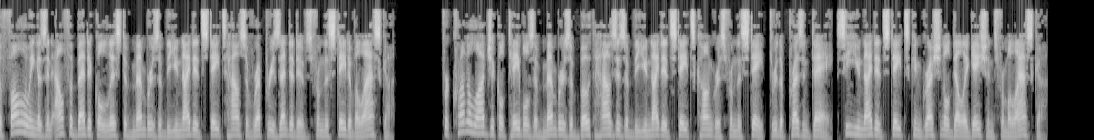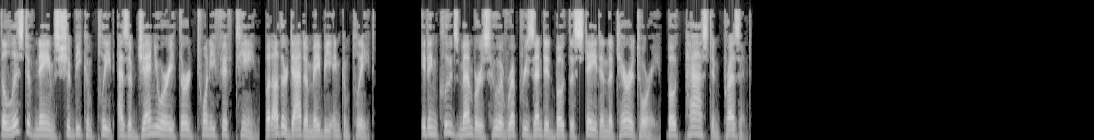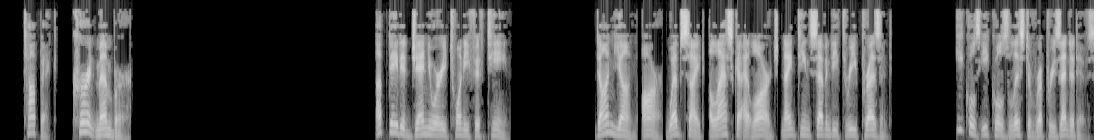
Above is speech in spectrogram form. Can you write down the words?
The following is an alphabetical list of members of the United States House of Representatives from the state of Alaska. For chronological tables of members of both houses of the United States Congress from the state through the present day, see United States congressional delegations from Alaska. The list of names should be complete as of January 3, 2015, but other data may be incomplete. It includes members who have represented both the state and the territory, both past and present. Current member Updated January 2015 Don Young R. Website Alaska at Large 1973 present. Equals equals list of representatives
